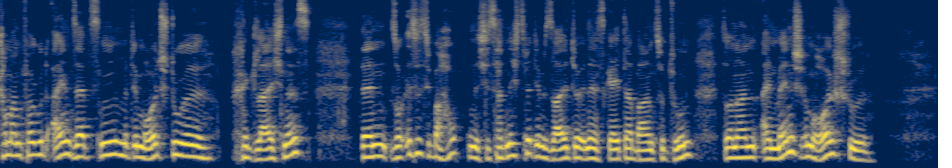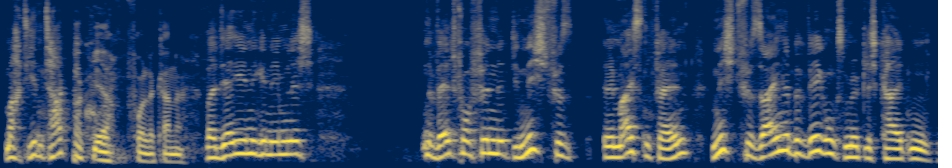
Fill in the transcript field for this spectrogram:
kann man voll gut einsetzen mit dem Rollstuhl-Gleichnis. Denn so ist es überhaupt nicht. Es hat nichts mit dem Salto in der Skaterbahn zu tun, sondern ein Mensch im Rollstuhl macht jeden Tag Parcours. Ja, volle Kanne. Weil derjenige nämlich eine Welt vorfindet, die nicht für, in den meisten Fällen, nicht für seine Bewegungsmöglichkeiten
